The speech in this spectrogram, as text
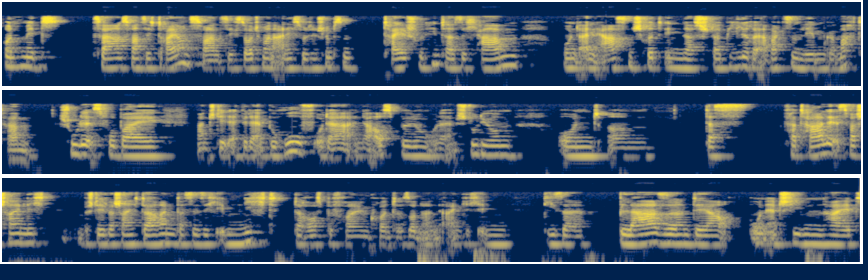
Und mit 22, 23 sollte man eigentlich so den schlimmsten Teil schon hinter sich haben und einen ersten Schritt in das stabilere Erwachsenenleben gemacht haben. Schule ist vorbei, man steht entweder im Beruf oder in der Ausbildung oder im Studium und ähm, das Fatale ist wahrscheinlich, besteht wahrscheinlich darin, dass sie sich eben nicht daraus befreien konnte, sondern eigentlich in dieser Blase der Unentschiedenheit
